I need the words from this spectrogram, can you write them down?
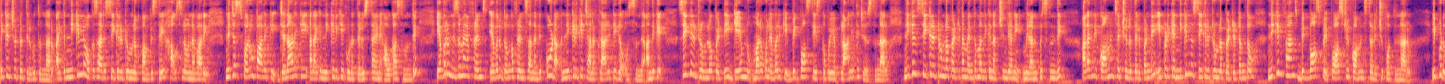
నిఖిల్ చుట్టూ తిరుగుతున్నారు. అయితే నిఖిల్ను ఒకసారి సీక్రెట్ రూమ్లోకి పంపిస్తే హౌస్లో ఉన్న వారి నిజ స్వరూపాలకి జనాలకి అలాగే నిఖిల్కి కూడా తెలుస్తాయనే అవకాశం ఉంది. ఎవరు నిజమైన ఫ్రెండ్స్ ఎవరు దొంగ ఫ్రెండ్స్ అన్నది కూడా నిఖిల్కి చాలా క్లారిటీగా వస్తుంది. అందుకే సీక్రెట్ రూమ్లో పెట్టి గేమ్ను మరొక లెవెల్కి బిగ్ బాస్ తీసుకుపోయే ప్లాన్ అయితే చేస్తున్నారు. నిఖిల్ సీక్రెట్ రూమ్లో పెట్టడం ఎంతమందికి నచ్చింది అని మీరు అనిపిస్తుంది? అలాగే కామెంట్ సెక్షన్లో తెలపండి. ఇప్పటికే నిఖిల్ను సీక్రెట్ రూమ్లో పెట్టడంతో నిఖిల్ ఫ్యాన్స్ బిగ్ బాస్ పై పాజిటివ్ కామెంట్స్తో రెచ్చిపోతున్నారు. ఇప్పుడు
